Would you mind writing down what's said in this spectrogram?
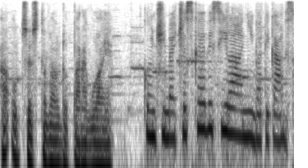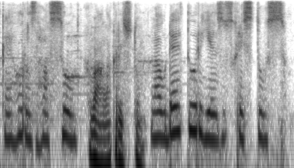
a odcestoval do Paraguaje. Končíme české vysílání vatikánského rozhlasu. Chvála Kristu. Laudetur Jezus Christus.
